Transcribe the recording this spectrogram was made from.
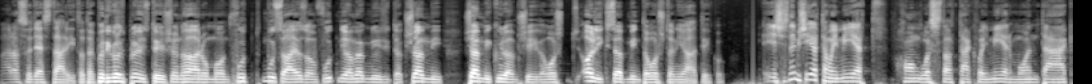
Már az, hogy ezt állítottak, pedig az Playstation 3-on fut, muszáj azon futnia, megnézitek, semmi, semmi különbség, a most alig szebb, mint a mostani játékok. És ezt nem is értem, hogy miért hangoztatták, vagy miért mondták,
